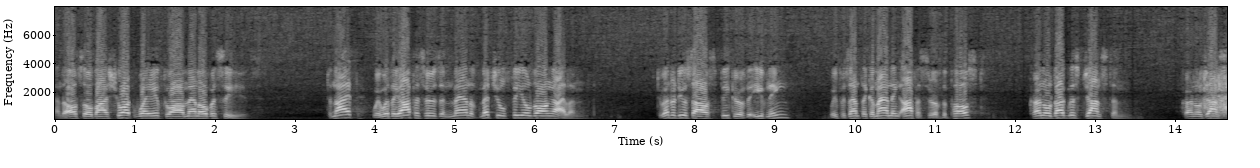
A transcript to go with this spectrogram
and also by short wave to our men overseas. Tonight, we're with the officers and men of Mitchell Field, Long Island. To introduce our speaker of the evening, we present the commanding officer of the post, Colonel Douglas Johnston. Colonel Johnston.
